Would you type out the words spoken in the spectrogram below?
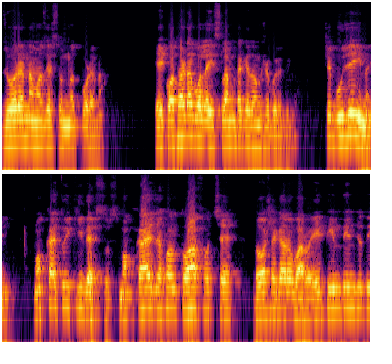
জোহরের নামাজের সুন্নত পড়ে না। এই কথাটা বলে ইসলামটাকে ধ্বংস করে দিল। সে বুঝেই নাই। মক্কায় তুই কি দেখছস? মক্কায় যখন তোয়াফ হচ্ছে, দশ, এগারো, বারো, এই তিন দিন যদি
